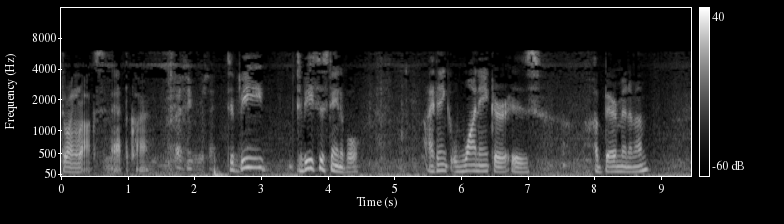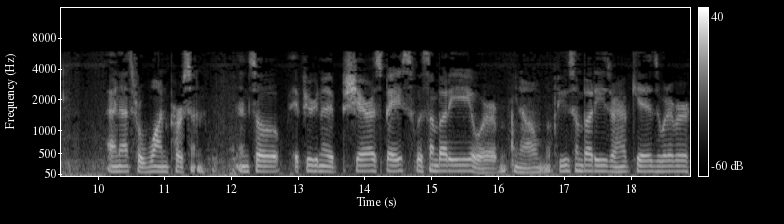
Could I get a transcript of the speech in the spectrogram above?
throwing rocks at the car. I see what you're saying. To be to be sustainable, I think one acre is a bare minimum, and that's for one person. And so, if you're going to share a space with somebody, or you know, a few somebodies, or have kids or whatever,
